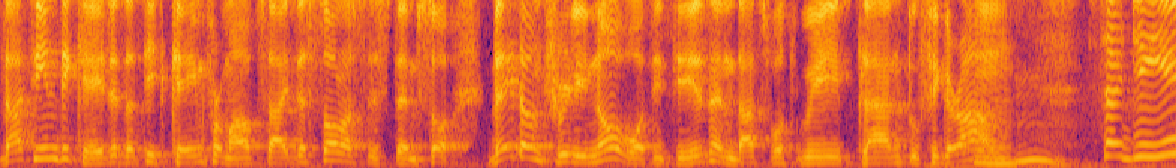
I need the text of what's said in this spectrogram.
that indicated that it came from outside the solar system. So they don't really know what it is. And that's what we plan to figure out. So, do you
